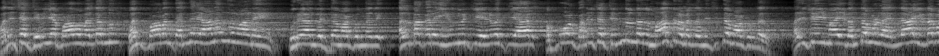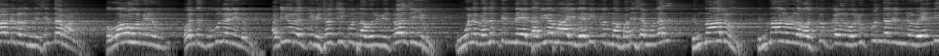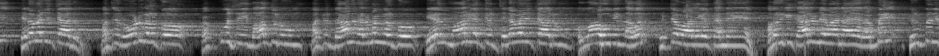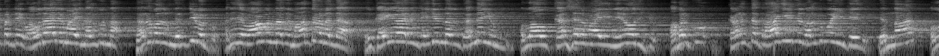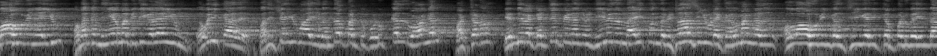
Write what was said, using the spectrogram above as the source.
മനുഷ്യ ചെറിയ പാവമല്ലെന്നും വൻ പാവം തന്നെയാണെന്നുമാണ് ഖുർആൻ വ്യക്തമാക്കുന്നത്. അൽബക്കര ഇരുന്നൂറ്റി എഴുപത്തിയാറ് അപ്പോൾ മനുഷ്യ ചിന്തുന്നത് മാത്രമല്ല നിഷിദ്ധമാക്കുന്നത്. മനുഷ്യയുമായി ബന്ധമുള്ള എല്ലാ ഇടപാടുകളും നിഷിദ്ധമാണ്. അള്ളാഹുവിനും അവന്റെ ദൂതരിലും അടിയുറച്ച് വിശ്വസിക്കുന്ന ഒരു വിശ്വാസിയും മൂലധനത്തിന്മേൽ അധികമായി ലഭിക്കുന്ന പലിശ മുതൽ തിന്നാലും തിന്നാനുള്ള വസ്തുക്കൾ ഒരുക്കുന്നതിനു വേണ്ടി ചിലവഴിച്ചാലും മറ്റ് റോഡുകൾക്കോ കക്കൂസി ബാത്തുനും മറ്റു ദാനധർമ്മങ്ങൾക്കോ ഏത് മാർഗത്തിൽ ചിലവഴിച്ചാലും അള്ളാഹുവിൽ അവർ കുറ്റവാളികൾ തന്നെ. അവർക്ക് കാരുണ്യവാനായ റബ്ബ് തൃപ്തിപ്പെട്ട് ഔദാര്യമായി നൽകുന്ന സർവതും നിർത്തിവെക്കും അതിനെ വാങ്ങുന്നത് മാത്രമല്ല അത് കൈകാര്യം ചെയ്യുന്നത് തന്നെയും അള്ളാഹു കർശനമായി നിരോധിച്ചു. അവർക്കു കടുത്ത ത്രാഗീത് നൽകുകയും ചെയ്തു. എന്നാൽ അള്ളാഹുവിനെയും അവന്റെ നിയമവിധികളെയും ഗൗരിക്കാതെ പലിശയുമായി ബന്ധപ്പെട്ട് കൊടുക്കൽ വാങ്ങൽ ഭക്ഷണം എന്നിവ കെട്ടിപ്പിണഞ്ഞു ജീവിതം നയിക്കുന്ന വിശ്വാസിയുടെ കർമ്മങ്ങൾ അള്ളാഹുവിങ്കൽ സ്വീകരിക്കപ്പെടുകയില്ല.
